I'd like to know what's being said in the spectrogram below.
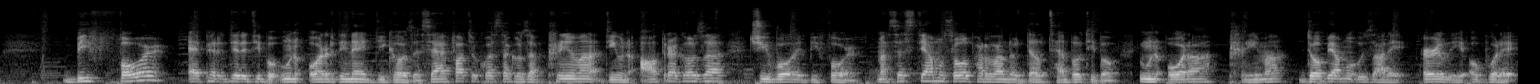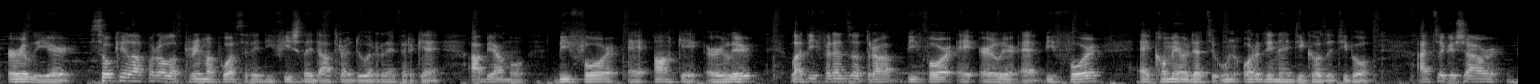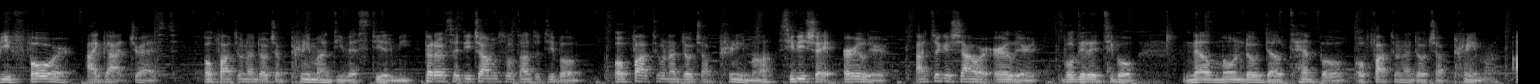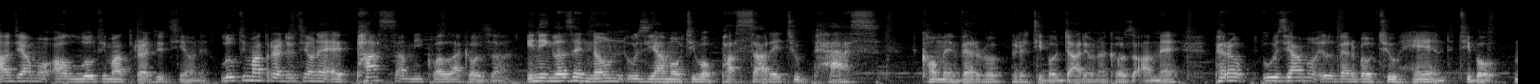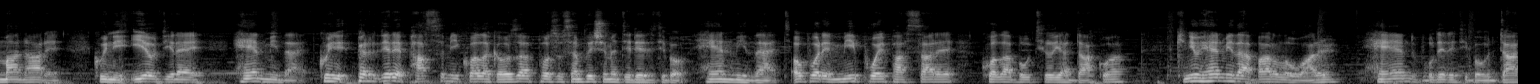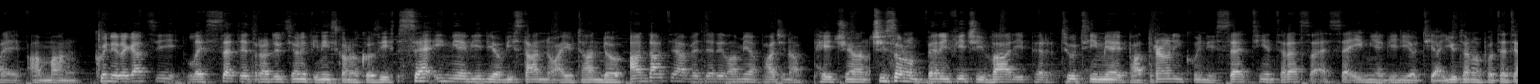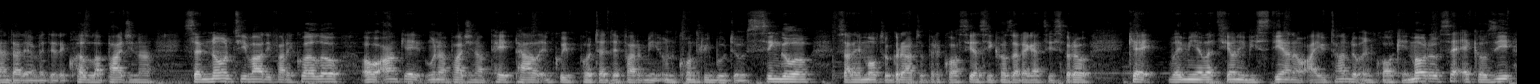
Before è per dire tipo un ordine di cose. Se hai fatto questa cosa prima di un'altra cosa ci vuole before. Ma se stiamo solo parlando del tempo tipo un'ora prima dobbiamo usare early oppure earlier. So che la parola prima può essere difficile da tradurre perché abbiamo before e anche earlier. La differenza tra before e earlier è before è come ho detto un ordine di cose tipo I took a shower before I got dressed. Ho fatto una doccia prima di vestirmi. Però se diciamo soltanto tipo ho fatto una doccia prima, si dice earlier. I took a shower earlier. Vuol dire tipo nel mondo del tempo ho fatto una doccia prima. Andiamo all'ultima traduzione. L'ultima traduzione è passami quella cosa. In inglese non usiamo tipo passare to pass come verbo per tipo dare una cosa a me, però usiamo il verbo to hand, tipo manare. Quindi io direi hand me that. Quindi per dire passami quella cosa posso semplicemente dire tipo hand me that. Oppure mi puoi passare quella bottiglia d'acqua? Can you hand me that bottle of water? hand vuol dire tipo dare a mano quindi ragazzi le sette traduzioni finiscono così. Se i miei video vi stanno aiutando andate a vedere la mia pagina Patreon. Ci sono benefici vari per tutti i miei patroni quindi se ti interessa e se i miei video ti aiutano potete andare a vedere quella pagina. Se non ti va di fare quello ho anche una pagina Paypal in cui potete farmi un contributo singolo. Sarei molto grato per qualsiasi cosa ragazzi. Spero che le mie lezioni vi stiano aiutando in qualche modo. Se è così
